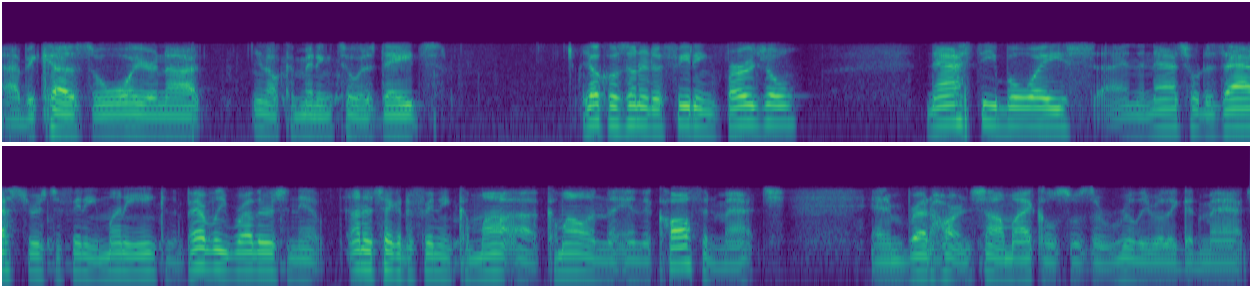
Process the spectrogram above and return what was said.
uh, because the Warrior not, you know, committing to his dates. Yokozuna defeating Virgil, Nasty Boys uh, and the Natural Disasters defeating Money Inc. and the Beverly Brothers, and the Undertaker defeating Kamal, uh, Kamal in the in the Coffin match. And Bret Hart and Shawn Michaels was a really really good match.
